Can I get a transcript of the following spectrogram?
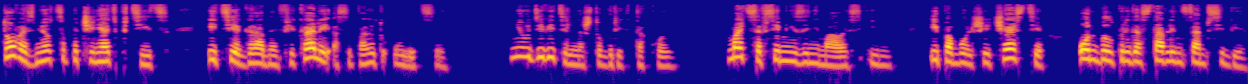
то возьмется подчинять птиц, и те градом фекалий осыпают улицы. Неудивительно, что Григ такой. Мать совсем не занималась им, и по большей части он был предоставлен сам себе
